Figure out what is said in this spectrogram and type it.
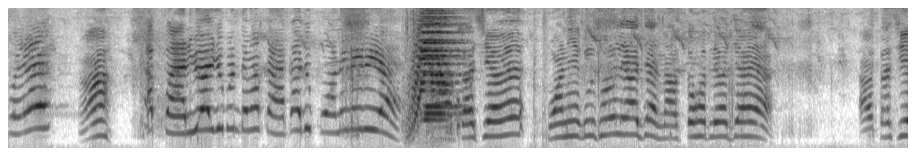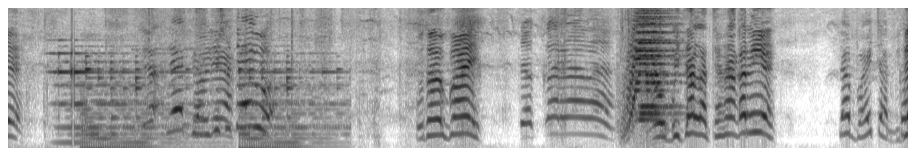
ભણે હા. આ પાર્યું આજુ પણ તમારા કાકા હજુ રહ્યા. આવતા છે હવે. પાણી એકલું થોડું લેવા જાય. નાસ્તો હોત લેવા જાય. આવતા છે. લે લે જલ્દી શું થયું? શું થયું ભાઈ. ચક્કર આવે. ઊભી થા લથન ના કરીએ. લે ભાઈ ચક્કર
